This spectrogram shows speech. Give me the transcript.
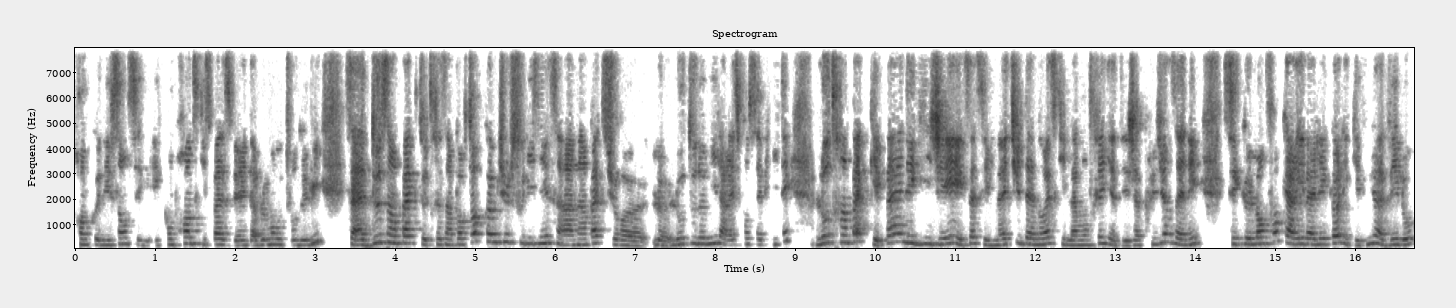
prendre connaissance et, comprendre ce qui se passe véritablement autour de lui. Ça a deux impacts très importants. Comme tu le soulignais, ça a un impact sur l'autonomie, la responsabilité. L'autre impact qui n'est pas à négliger, et ça c'est une étude danoise qui l'a montré il y a déjà plusieurs années, c'est que l'enfant qui arrive à l'école et qui est venu à vélo,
